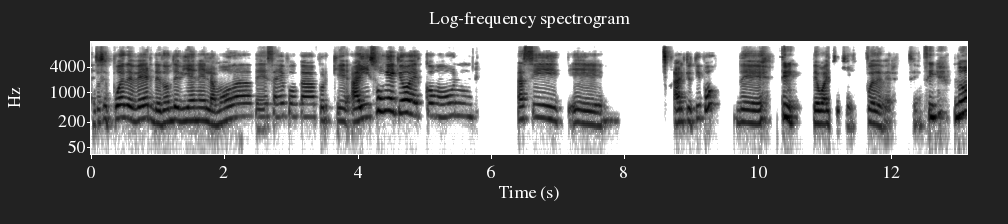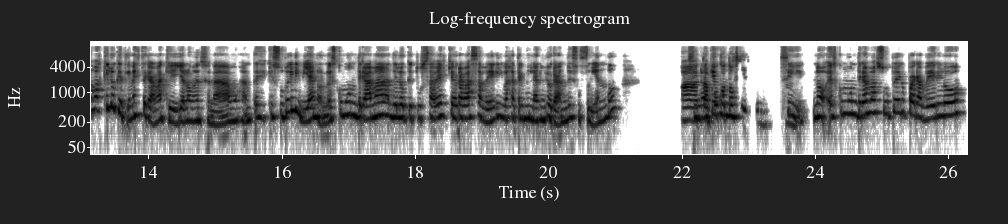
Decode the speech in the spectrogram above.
Entonces puedes ver de dónde viene la moda de esa época porque ahí Son Hye-kyo es como un así eh, arquetipo de, sí, de Y2K, puede ver, sí. sí. No más que lo que tiene este drama, que ya lo mencionábamos antes, es que es súper liviano, no es como un drama de lo que tú sabes que ahora vas a ver y vas a terminar llorando y sufriendo, Ah, sino que tampoco un, tóxico. Mm, sí, no, es como un drama súper para verlo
